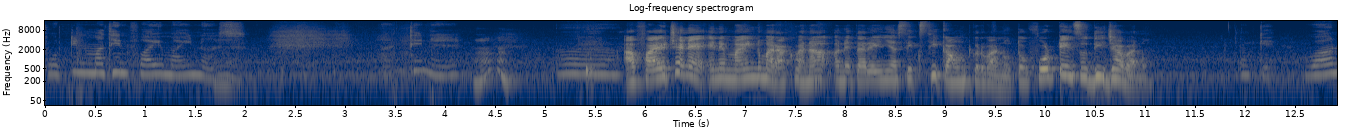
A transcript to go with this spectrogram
ફોર્ટીનમાંથી ફાઇવ માઇનસ આ ફાઇવ છે ને એને માઇન્ડમાં રાખવાના અને તારે અહીંયા સિક્સથી કાઉન્ટ કરવાનું. તો ફોર્ટીન સુધી જવાનું. ઓકે વન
